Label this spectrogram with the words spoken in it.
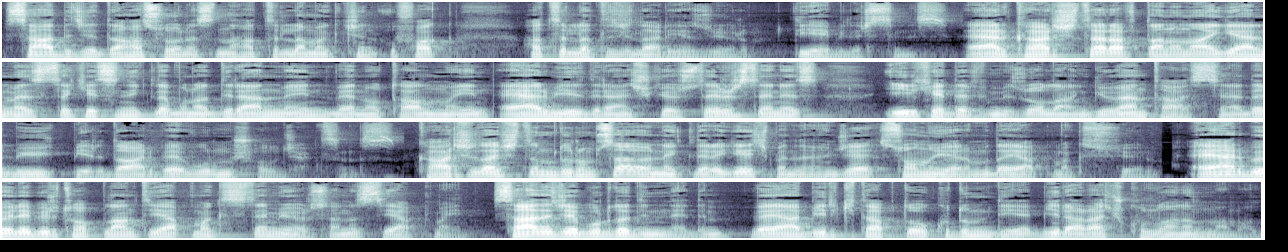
Sadece daha sonrasında hatırlamak için ufak hatırlatıcılar yazıyorum diyebilirsiniz. Eğer karşı taraftan onay gelmezse kesinlikle buna direnmeyin ve not almayın. Eğer bir direnç gösterirseniz ilk hedefimiz olan güven tahsisine de büyük bir darbe vurmuş olacaksınız. Karşılaştığım durumsal örneklere geçmeden önce son uyarımı da yapmak istiyorum. Eğer böyle bir toplantı yapmak istemiyorsanız yapmayın. Sadece burada dinledim veya bir kitapta okudum diye bir araç kullanılmamalı.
